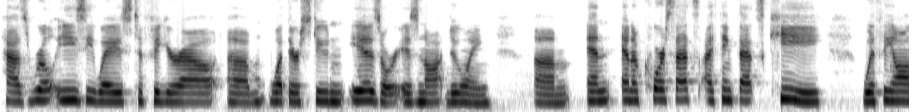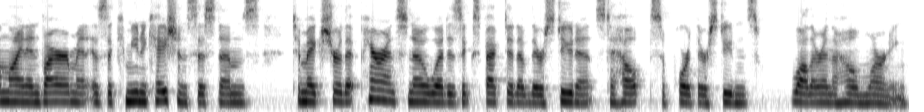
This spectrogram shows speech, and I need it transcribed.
has real easy ways to figure out um, what their student is or is not doing. Um, and and of course, that's I think that's key with the online environment is the communication systems to make sure that parents know what is expected of their students to help support their students while they're in the home learning.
